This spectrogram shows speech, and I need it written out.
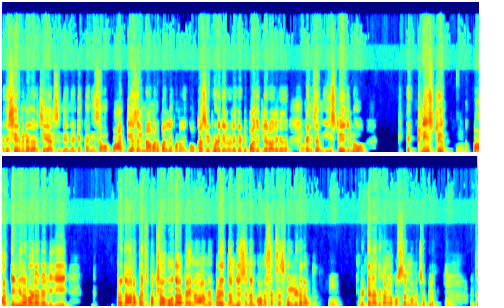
అయితే షర్మిల గారు చేయాల్సింది ఏంటంటే కనీసం పార్టీ అసలు నామరూపాలు లేకుండా ఇంకా ఒక్క సీట్ కూడా గెలవలేదు డిపాజిట్లే రాలే కదా. కనీసం ఈ స్టేజ్లో అట్లీస్ట్. పార్టీ నిలబడగలిగి ప్రధాన ప్రతిపక్ష హోదాకైనా ఆమె ప్రయత్నం చేసింది అనుకో ఆమె సక్సెస్ఫుల్ లీడర్ అవుతుంది. వెంటనే అధికారంలోకి వస్తుందని మనం చెప్పలేం. అయితే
